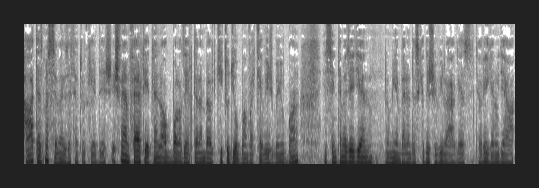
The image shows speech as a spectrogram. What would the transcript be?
Hát ez messze vezethető kérdés, és nem feltétlen abban az értelemben, hogy ki tud jobban vagy kevésbé jobban. És szerintem ez egy ilyen, milyen berendezkedésű világ ez. Régen ugye a,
